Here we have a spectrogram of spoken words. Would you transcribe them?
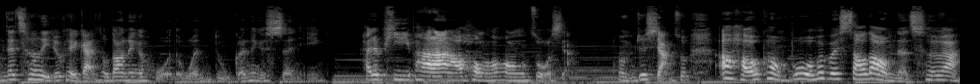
你在车里就可以感受到那个火的温度跟那个声音，它就噼里啪啦，然后轰隆轰隆作响。我们就想说，啊，好恐怖，我会不会烧到我们的车啊？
